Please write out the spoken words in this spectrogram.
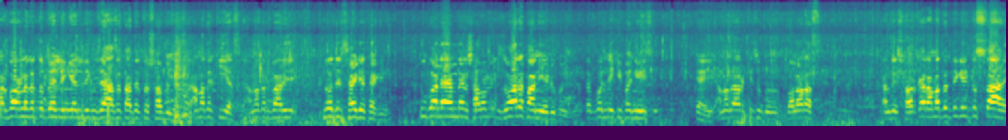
আর বড় লোকের তো বিল্ডিং এল্ডিং যা আছে তাদের তো সবই আছে। আমাদের কি আছে? আমাদের বাড়ি নদীর সাইডে থাকি। তুফানে আমদান স্বাভাবিক জোয়ারে পানি এটুক হয়েছে তা বন্যে কি পানি হয়েছে? এই, আমাদের আর কিছু বলার আছে। কারণ সরকার আমাদের দিকে একটু চায়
